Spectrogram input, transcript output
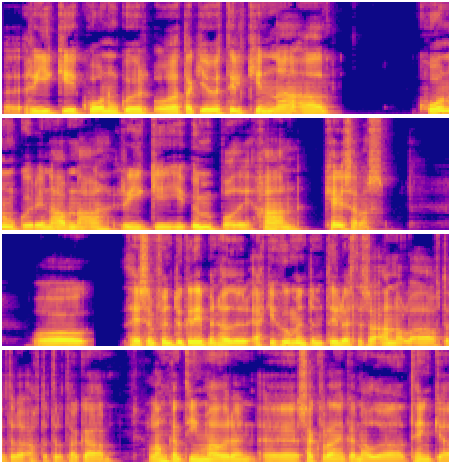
eh, ríki, konungur og þetta gefur til kynna að konungurinn af na, ríki í umbóði, hann, keisarans. Og þeir sem fundu greipin höfðu ekki hugmyndum tilvægst þess að annála átt eftir átt eftir að taka langan tímaður en uh, sagfræðingar náðu að tengja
